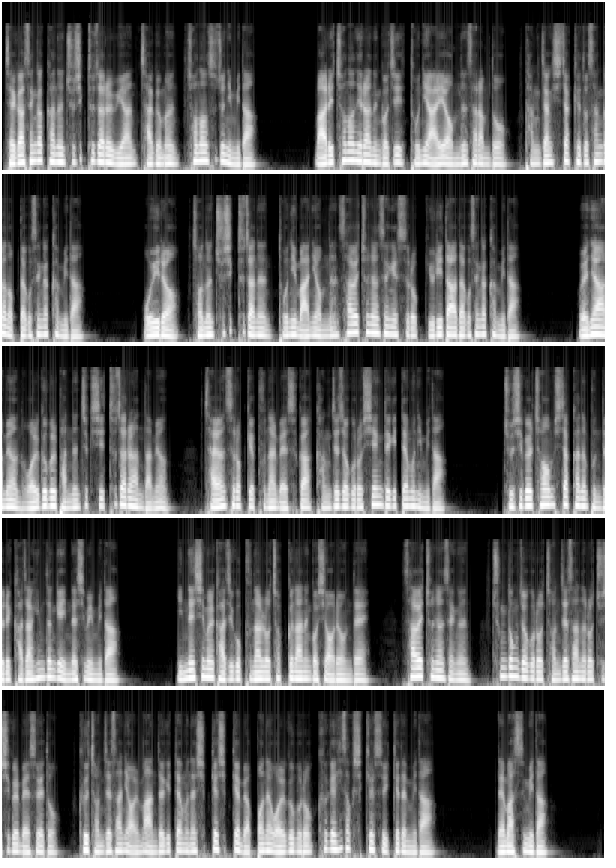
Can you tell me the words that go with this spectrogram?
제가 생각하는 주식 투자를 위한 자금은 천원 수준입니다. 말이 천원이라는 거지 돈이 아예 없는 사람도 당장 시작해도 상관없다고 생각합니다. 오히려 저는 주식 투자는 돈이 많이 없는 사회초년생일수록 유리다하다고 생각합니다. 왜냐하면 월급을 받는 즉시 투자를 한다면 자연스럽게 분할 매수가 강제적으로 시행되기 때문입니다. 주식을 처음 시작하는 분들이 가장 힘든 게 인내심입니다. 인내심을 가지고 분할로 접근하는 것이 어려운데 사회초년생은 충동적으로 전재산으로 주식을 매수해도 그 전재산이 얼마 안 되기 때문에 쉽게 쉽게 몇 번의 월급으로 크게 희석시킬 수 있게 됩니다. 네 맞습니다.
